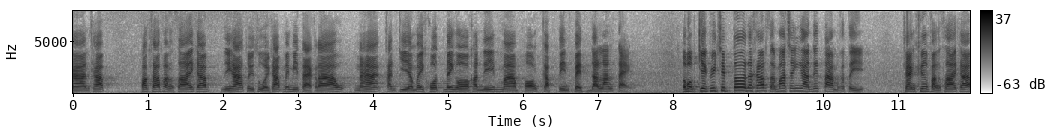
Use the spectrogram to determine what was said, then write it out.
งานครับ พักเท้าฝั่งซ้ายครับนี่ฮะสวยๆครับไม่มีแตกร้าวนะฮะคันเกียร์ไม่คดไม่งอคันนี้มาพร้อมกับตีนเป็ดด้านล่างแต่ง ระบบเกียร์ควิกชิปเตอร์นะครับสามารถใช้งานได้ตามปกติ แข้งเครื่องฝั่งซ้ายครับ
